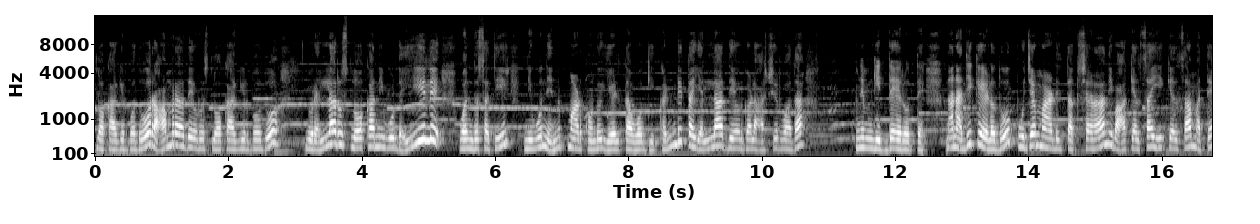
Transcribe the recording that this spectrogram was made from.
ಶ್ಲೋಕ ಆಗಿರ್ಬೋದು, ರಾಮರ ದೇವರು ಶ್ಲೋಕ ಆಗಿರ್ಬೋದು, ಇವರೆಲ್ಲರೂ ಶ್ಲೋಕ ನೀವು ಡೈಲಿ ಒಂದು ಸತಿ ನೀವು ನೆನಪು ಮಾಡಿಕೊಂಡು ಹೇಳ್ತಾ ಹೋಗಿ. ಖಂಡಿತ ಎಲ್ಲ ದೇವ್ರುಗಳ ಆಶೀರ್ವಾದ ನಿಮಗಿದ್ದೇ ಇರುತ್ತೆ. ನಾನು ಅದಕ್ಕೆ ಹೇಳೋದು, ಪೂಜೆ ಮಾಡಿದ ತಕ್ಷಣ ನೀವು ಆ ಕೆಲಸ, ಈ ಕೆಲಸ ಮತ್ತು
